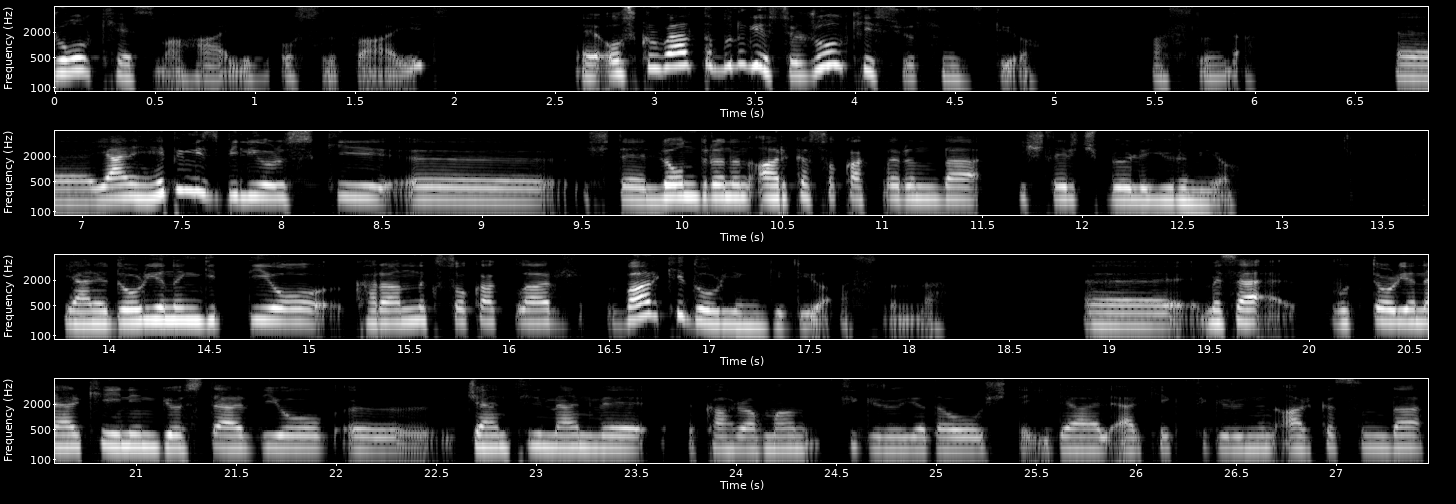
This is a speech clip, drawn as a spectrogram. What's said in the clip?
rol kesme hali o sınıfa ait. E, Oscar Wilde da bunu gösteriyor. Rol kesiyorsunuz diyor aslında. Yani hepimiz biliyoruz ki işte Londra'nın arka sokaklarında işler hiç böyle yürümüyor. Yani Dorian'ın gittiği o karanlık sokaklar var ki Dorian gidiyor aslında. Ee, mesela Victorian erkeğinin gösterdiği o e, gentleman ve kahraman figürü ya da o işte ideal erkek figürünün arkasında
